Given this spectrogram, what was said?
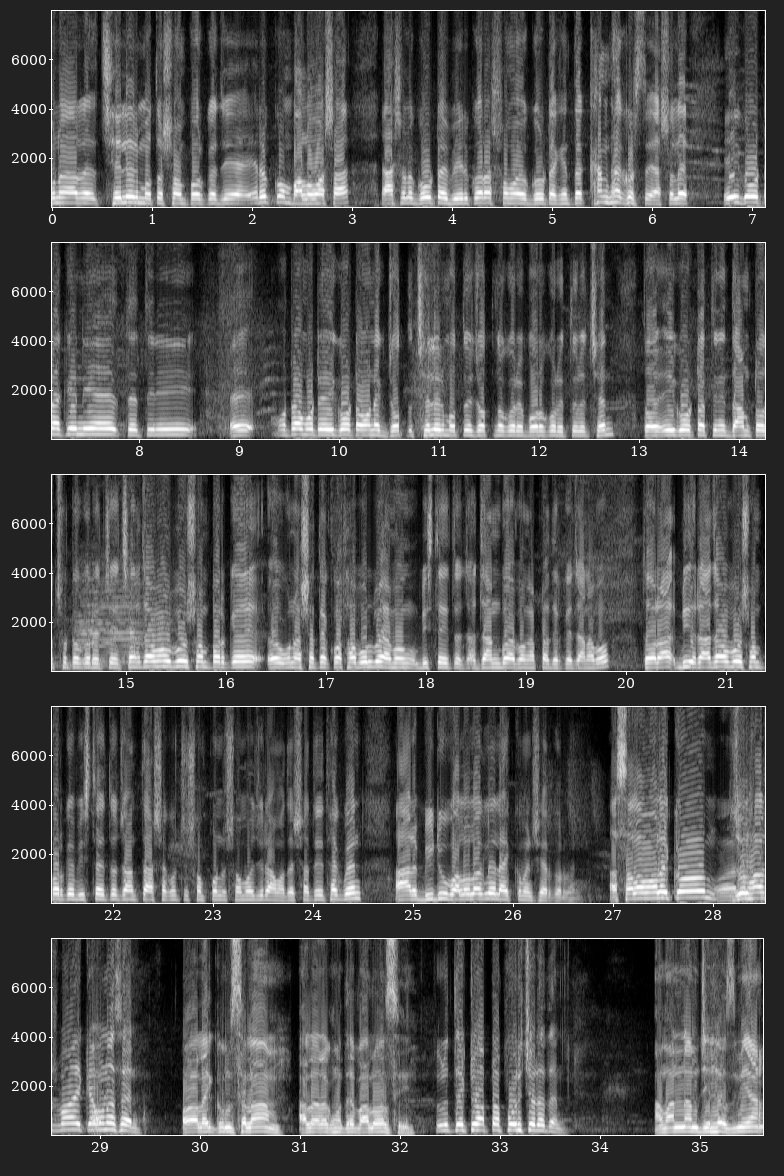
ওনার ছেলের মতো সম্পর্ক যে এরকম ভালোবাসা, আসলে গরুটা বের করার সময় গরুটা কিন্তু কান্না করছে। আসলে এই গরুটাকে নিয়ে তিনি মোটামুটি এই গরুটা অনেক ছেলের মতোই যত্ন করে, বড় করে তুলেছেন। তো এই গরুটা তিনি দামটাও ছোট করে চেয়েছেন। জামালবু সম্পর্কে ওনার সাথে কথা বলব এবং বিস্তারিত জানব এবং আপনাদেরকে জানাব। তো রাজাবাবু সম্পর্কে বিস্তারিত জানতে আশা করছি সম্পূর্ণ সময় জুড়ে আমাদের সাথেই থাকবেন। আর ভিডিও ভালো লাগলে লাইক, কমেন্ট, শেয়ার করবেন। আসসালামু আলাইকুম। জুলহাস ভাই কেমন আছেন? ওয়ালাইকুম সালাম। আল্লাহ রহমতে ভালো আছি। শুরুতে একটু আপনার পরিচয়টা দেন। আমার নাম জিলহজ মিয়া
